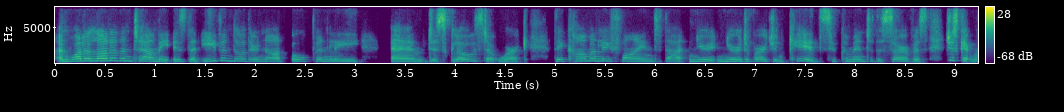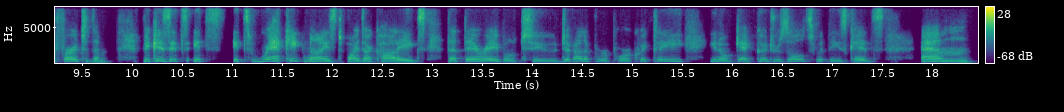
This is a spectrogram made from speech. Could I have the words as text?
and what a lot of them tell me is that even though they're not openly um, disclosed at work, they commonly find that neuro- neurodivergent kids who come into the service just get referred to them because it's it's it's recognized by their colleagues that they're able to develop a rapport quickly, you know, get good results with these kids. Um,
